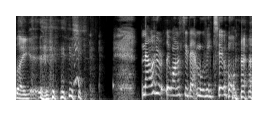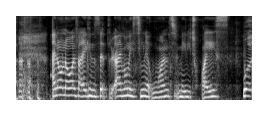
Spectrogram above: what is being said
Like now I really want to see that movie too. I don't know if I can sit through. I've only seen it once, maybe twice. well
